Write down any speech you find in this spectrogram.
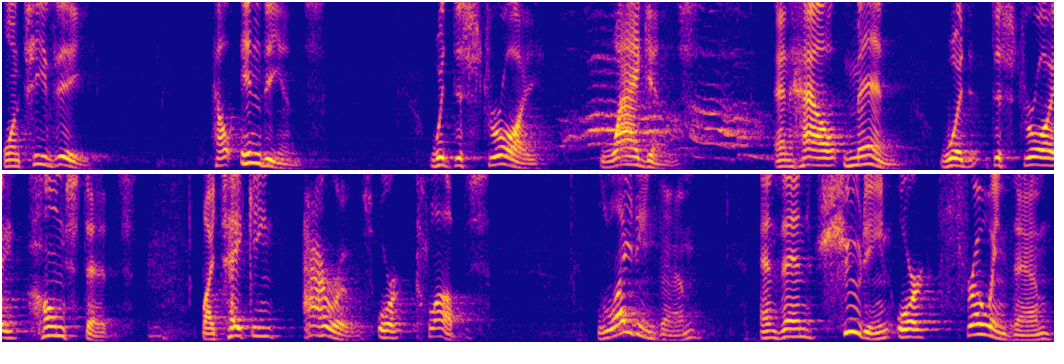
on TV how Indians would destroy wagons and how men would destroy homesteads by taking arrows or clubs, lighting them, and then shooting or throwing them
